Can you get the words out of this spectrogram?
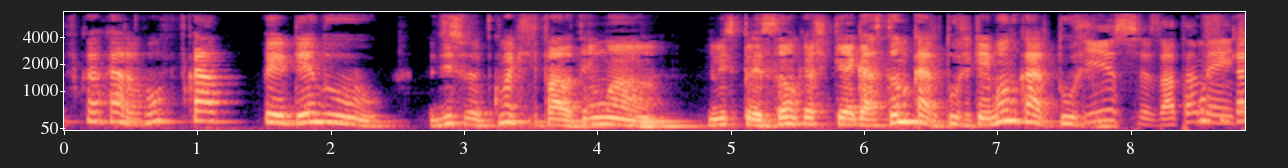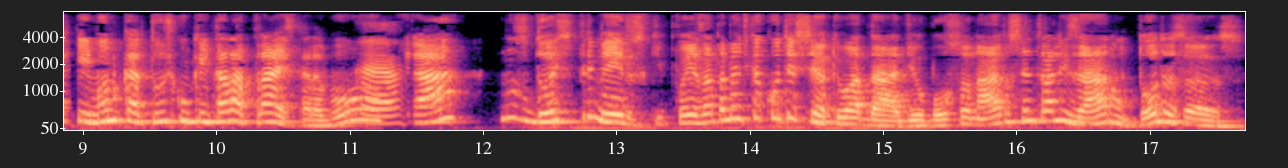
Ficar, cara, vou ficar perdendo. Como é que se fala? Tem uma, uma expressão que eu acho que é gastando cartucho, queimando cartucho. Isso, exatamente. Vou ficar queimando cartucho com quem tá lá atrás, cara. Vou é. tirar nos dois primeiros, que foi exatamente o que aconteceu, que o Haddad e o Bolsonaro centralizaram todas as,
